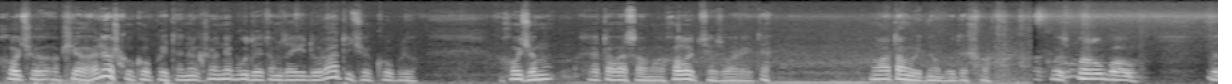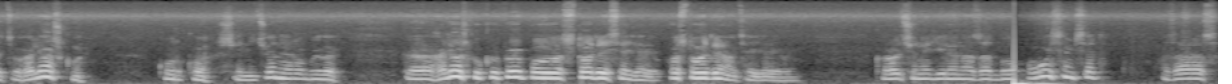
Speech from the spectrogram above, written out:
хочу взагалі галяшку купити, але якщо не буде, там заїду ратичок куплю. Хочемо того самого, холодцю зварити. Ну а там видно буде що. Так ось порубав цю галяшку. Курку ще нічого не робили. Е, Галяшку купив по 110 гривень, по 111 гривень. Коротше, неділю назад було по 80, а зараз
